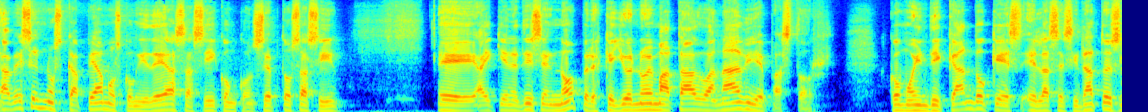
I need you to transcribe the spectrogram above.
a veces nos capeamos con ideas así, con conceptos así. Eh, hay quienes dicen, no, pero es que yo no he matado a nadie, pastor. Como indicando que el asesinato es,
